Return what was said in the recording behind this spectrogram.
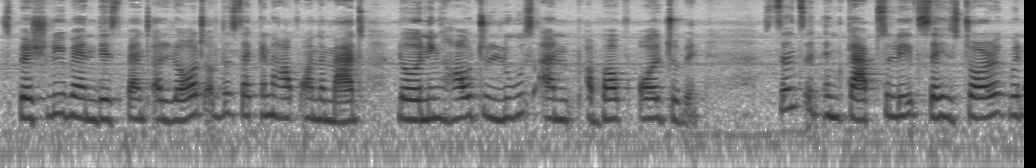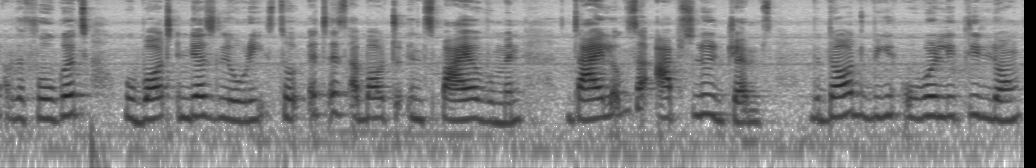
especially when they spent a lot of the second half on the mat learning how to lose and above all to win. Since it encapsulates the historic win of the Phogats who brought India's glory, so it is about to inspire women. Dialogues are absolute gems. Without being overly long,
